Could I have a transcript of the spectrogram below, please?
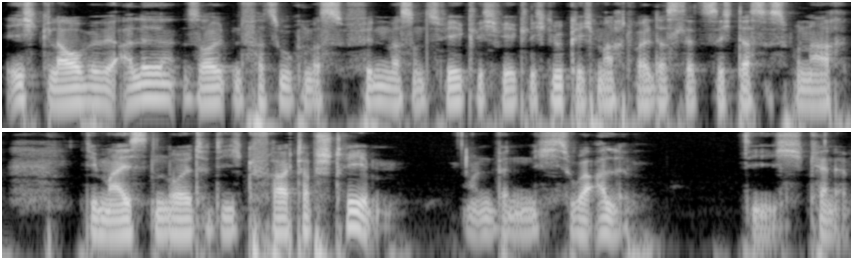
ich glaube, wir alle sollten versuchen, was zu finden, was uns wirklich, wirklich glücklich macht, weil das letztlich das ist, wonach die meisten Leute, die ich gefragt habe, streben. Und wenn nicht sogar alle, die ich kenne.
